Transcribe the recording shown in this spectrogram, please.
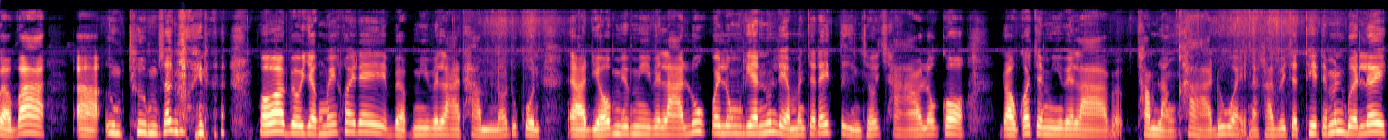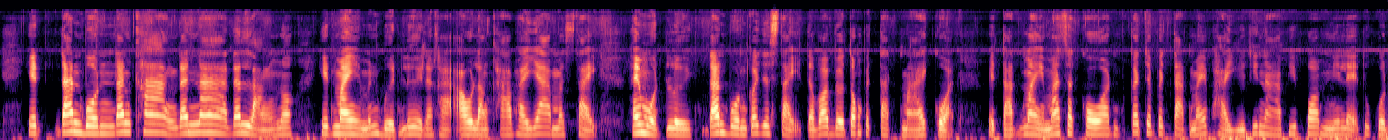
แบบว่าอ่าอึมทึมสักหน่อยนะ เพราะว่าเบลยังไม่ค่อยได้แบบมีเวลาทำเนาะทุกคนอ่าเดี๋ยวมีมีเวลาลูกไปโรงเรียนนู่นแหละมันจะได้ตื่นเช้าเช้าๆแล้วก็ เราก็จะมีเวลาแบบทำหลังคาด้วยนะคะเบลจะเทให้มันเบิดเลยเฮ็ดด้านบน ด้านข้าง ด้านหน้า ด้านหลังเนาะเฮ็ดไม้ให้มันเบิดเลยนะคะ เอาหลังคาพายามาใส่ให้หมดเลย ด้านบนก็จะใส่ แต่ว่าเบลต้องไปตัดไม้ก่อน ไปตัดใหม่มาสกรก็จะไปตัดไม้ไผ่อยู่ที่นาพี่ป้อมนี่แหละทุกคน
